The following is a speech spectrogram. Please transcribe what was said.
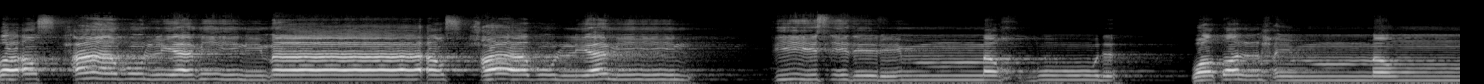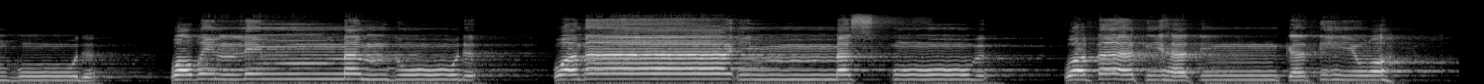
وأصحاب اليمين ما أصحاب اليمين في سدر مخضود وطلح منضود وظل ممدود وماء مسكوب وفاكهة كثيرة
